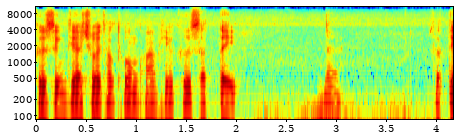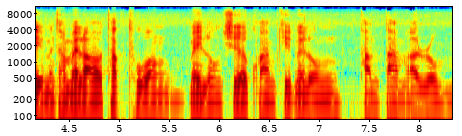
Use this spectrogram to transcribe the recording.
คือสิ่งที่จะช่วยทักท้วงความคิดคือสตินะสติมันทำให้เราทักท้วง ไม่หลงเชื่อความคิดไม่หลงทำตามอารมณ์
